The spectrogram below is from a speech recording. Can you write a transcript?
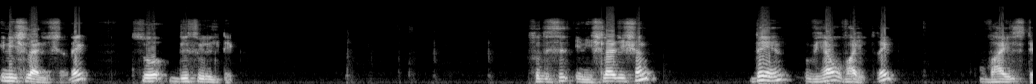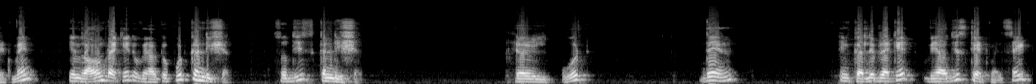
initialization right? So this will take. So this is initialization. Then we have while right while statement in round bracket we have to put condition. So this condition here we'll put then in curly bracket we have this statement right?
